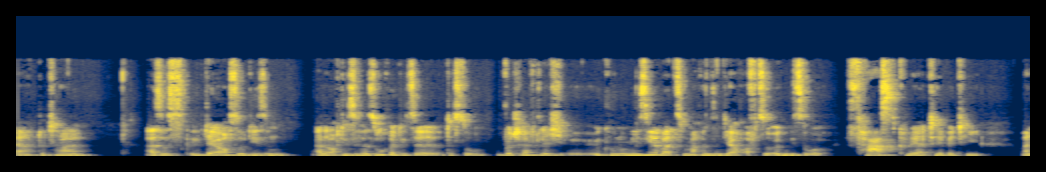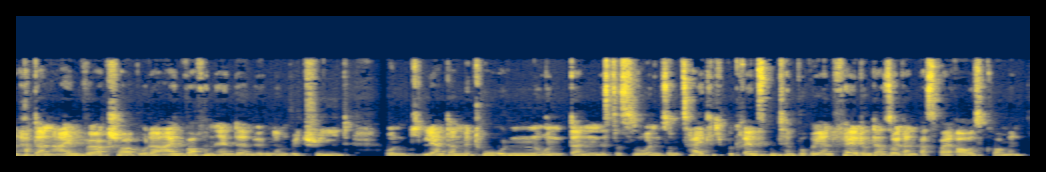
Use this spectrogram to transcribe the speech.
Ja, total. Also es gibt ja auch so diesen, also auch diese Versuche, diese, das so wirtschaftlich ökonomisierbar zu machen, sind ja auch oft so irgendwie so Fast Creativity. Man hat dann einen Workshop oder ein Wochenende in irgendeinem Retreat und lernt dann Methoden und dann ist es so in so einem zeitlich begrenzten temporären Feld und da soll dann was bei rauskommen.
